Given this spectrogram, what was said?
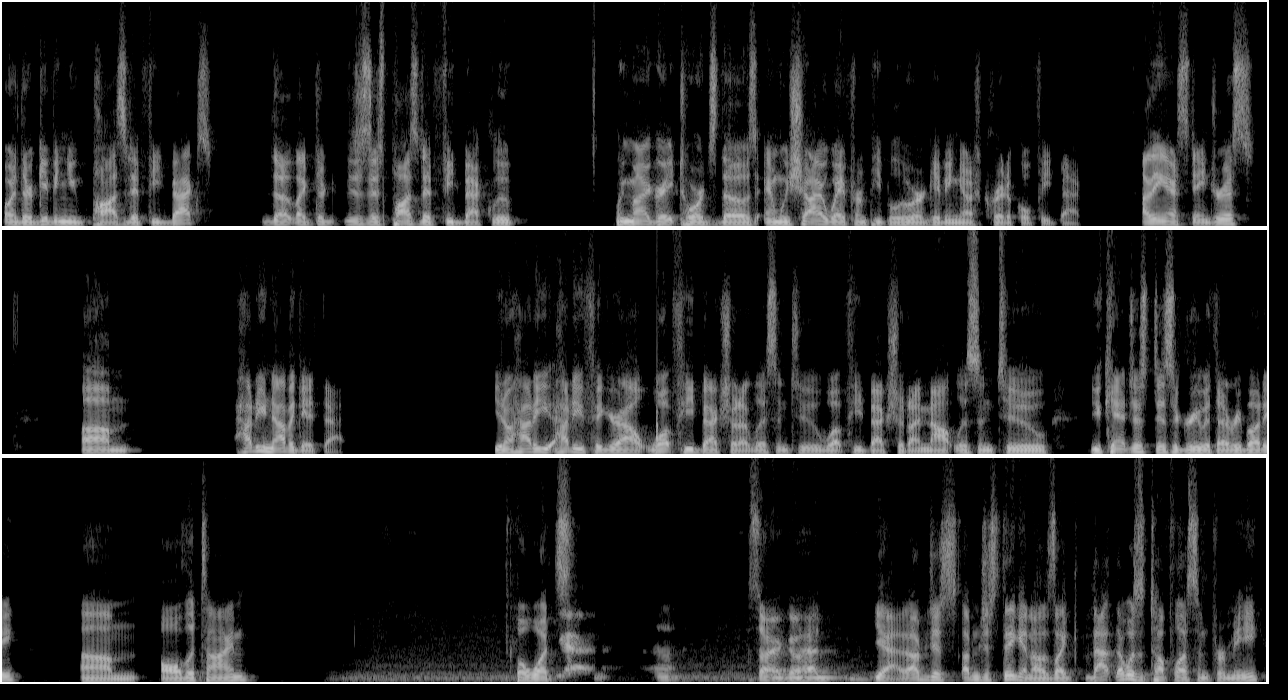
or they're giving you positive feedbacks. The, like there's this positive feedback loop we migrate towards those and we shy away from people who are giving us critical feedback. I think that's dangerous. Um, how do you navigate that? You know, how do you how do you figure out what feedback should I listen to? What feedback should I not listen to? You can't just disagree with everybody um, all the time. But what's yeah. uh, sorry, go ahead. Yeah, I'm just I'm just thinking. I was like that that was a tough lesson for me,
